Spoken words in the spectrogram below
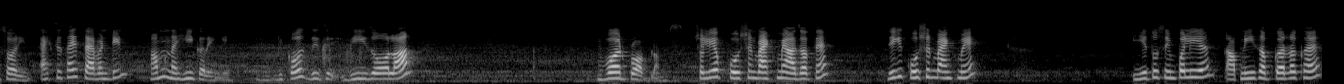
सॉरी एक्सरसाइज सेवनटीन हम नहीं करेंगे because this these all are word problems चलिए अब क्वेश्चन बैंक में आ जाते हैं। देखिए क्वेश्चन बैंक में ये तो सिंपल ही है, आपने ये सब कर रखा है।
